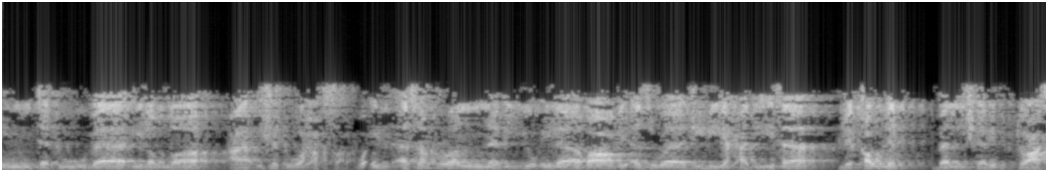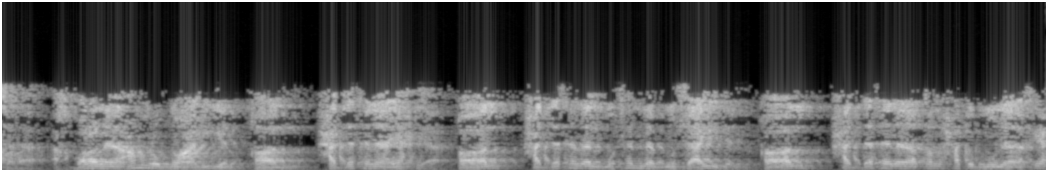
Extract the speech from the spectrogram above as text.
إن تتوبا إلى الله. عائشة وحفصة وإذ أسر النبي إلى بعض أزواجه حديثا لقوله بل شربت عسلا. أخبرنا عمرو بن علي قال حدثنا يحيى قال حدثنا المثنى بن سعيد قال حدثنا طلحة بن نافع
